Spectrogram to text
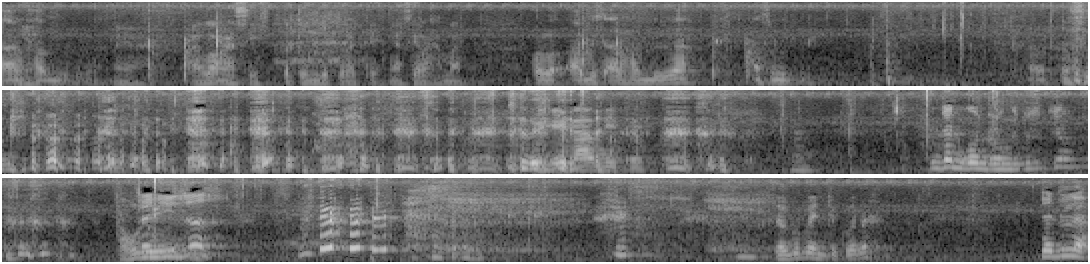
Alhamdulillah. ya, Allah ngasih petunjuk berarti, ngasih rahmat. Kalau habis alhamdulillah langsung begini. Ya. Lu Jangan gondrong gitu sih, Kayak Jesus. Tuh gue pengen cukur ah. Jadilah.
